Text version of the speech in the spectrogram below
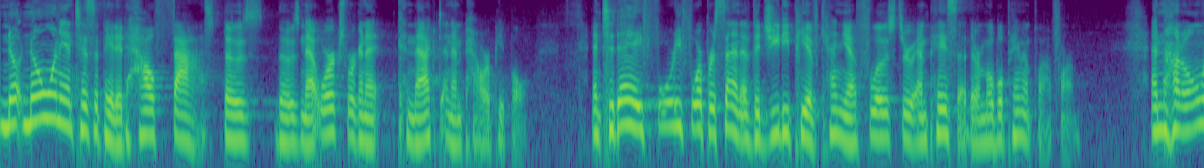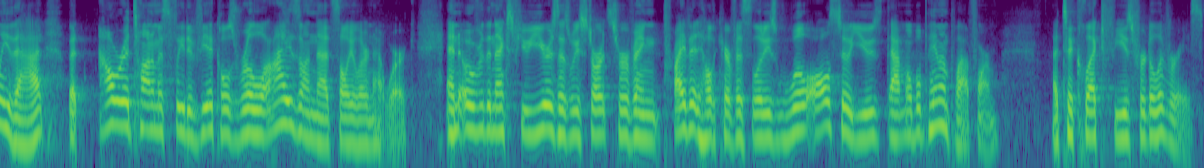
no, no one anticipated how fast those, those networks were going to connect and empower people. And today, 44% of the GDP of Kenya flows through M Pesa, their mobile payment platform. And not only that, but our autonomous fleet of vehicles relies on that cellular network. And over the next few years, as we start serving private healthcare facilities, we'll also use that mobile payment platform uh, to collect fees for deliveries.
